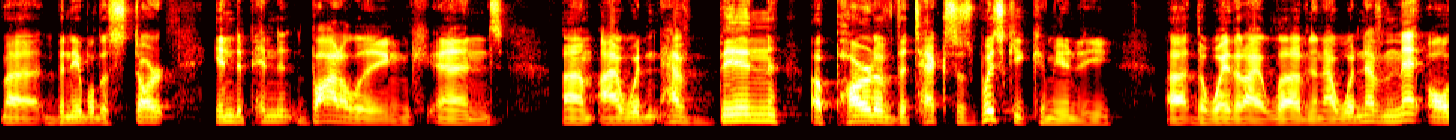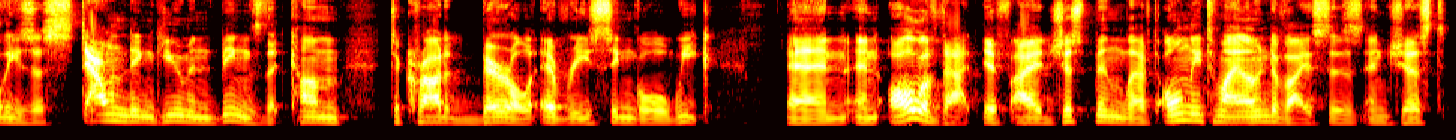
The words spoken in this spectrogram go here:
uh, been able to start independent bottling, and um, I wouldn't have been a part of the Texas whiskey community uh, the way that I loved, and I wouldn't have met all these astounding human beings that come to Crowded Barrel every single week. And, and all of that if I had just been left only to my own devices and just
